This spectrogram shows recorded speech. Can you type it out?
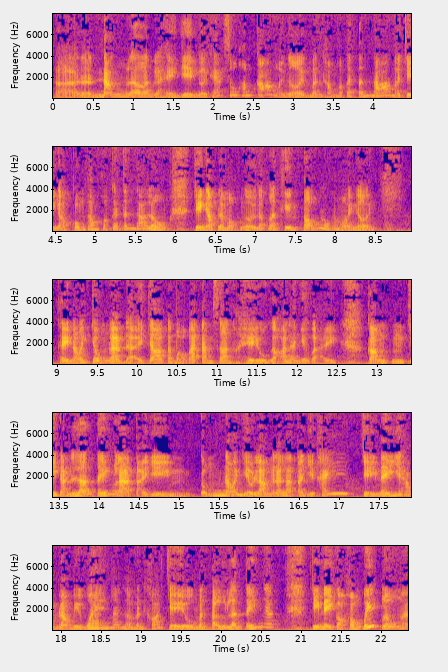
uh, nâng lên rồi hay gì người khác xuống không có mọi người mình không có cái tính đó và chị Ngọc cũng không có cái tính đó luôn. Chị Ngọc là một người rất là khiêm tốn luôn đó mọi người. Thì nói chung là để cho cái bộ ba tâm sơn hiểu rõ là như vậy. Còn chí cảnh lên tiếng là tại vì cũng nói nhiều lần đó là tại vì thấy chị ni với hồng long bị quan á rồi mình khó chịu mình tự lên tiếng á. Chị ni còn không biết luôn á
